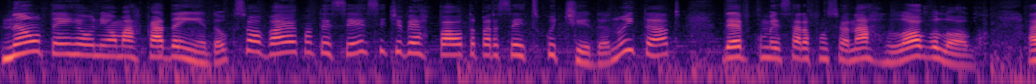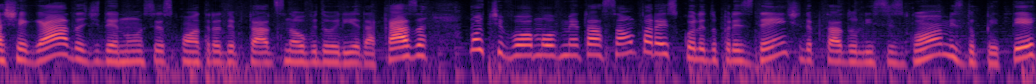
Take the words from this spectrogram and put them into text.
não tem reunião marcada ainda, o que só vai acontecer se tiver pauta para ser discutida. No entanto, deve começar a funcionar logo logo. A chegada de denúncias contra deputados na ouvidoria da Casa motivou a movimentação para a escolha do presidente, deputado Ulisses Gomes, do PT,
